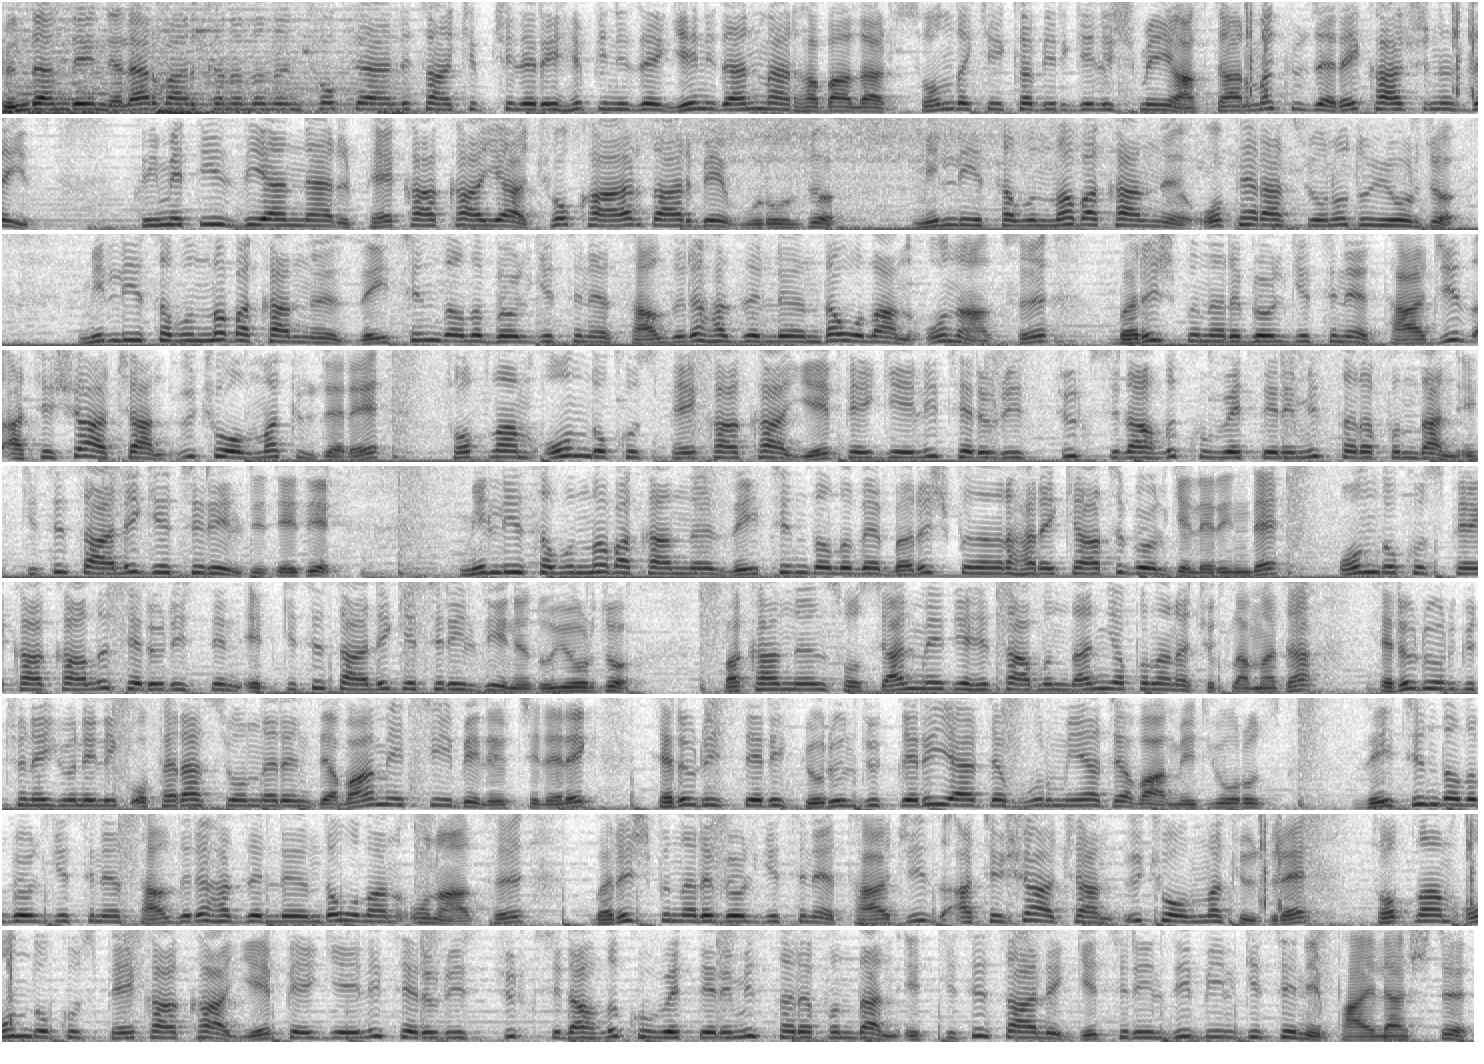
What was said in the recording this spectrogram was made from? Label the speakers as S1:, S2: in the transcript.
S1: Gündemde Neler Var kanalının çok değerli takipçileri hepinize yeniden merhabalar. Son dakika bir gelişmeyi aktarmak üzere karşınızdayız. Kıymetli izleyenler PKK'ya çok ağır darbe vuruldu. Milli Savunma Bakanlığı operasyonu duyurdu. Milli Savunma Bakanlığı Zeytin Dalı bölgesine saldırı hazırlığında olan 16, Barış Pınarı bölgesine taciz ateşi açan 3 olmak üzere toplam 19 PKK-YPG'li terörist Türk Silahlı Kuvvetlerimiz tarafından etkisiz hale getirildi dedi. Milli Savunma Bakanlığı Zeytin Dalı ve Barış Pınarı Harekatı bölgelerinde 19 PKK'lı teröristin etkisiz hale getirildiğini duyurdu. Bakanlığın sosyal medya hesabından yapılan açıklamada terör örgütüne yönelik operasyonların devam ettiği belirtilerek teröristleri görüldükleri yerde vurmaya devam ediyoruz. Zeytin Dalı bölgesine saldırı hazırlığında olan 16, Barış Pınarı bölgesine taciz ateşi açan 3 olmak üzere toplam 19 PKK-YPG'li terörist Türk Silahlı Kuvvetlerimiz tarafından etkisiz hale getirildiği bilgisini paylaştı.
